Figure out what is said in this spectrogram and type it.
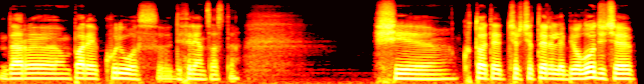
dar îmi pare curios diferența asta. Și cu toate cercetările biologice,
